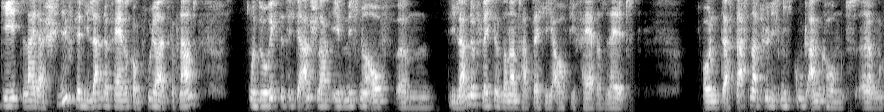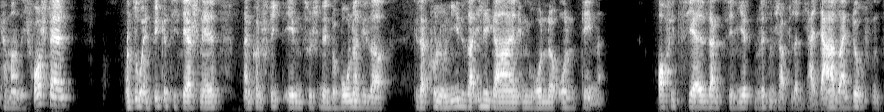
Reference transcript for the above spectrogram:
geht leider schief, denn die Landefähre kommt früher als geplant. Und so richtet sich der Anschlag eben nicht nur auf ähm, die Landefläche, sondern tatsächlich auch auf die Fähre selbst. Und dass das natürlich nicht gut ankommt, ähm, kann man sich vorstellen. Und so entwickelt sich sehr schnell ein Konflikt eben zwischen den Bewohnern dieser, dieser Kolonie, dieser Illegalen im Grunde und den offiziell sanktionierten Wissenschaftlern, die halt da sein dürfen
